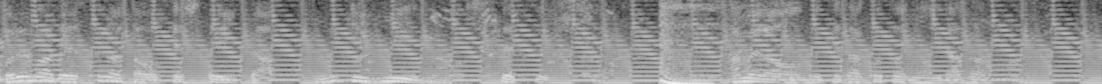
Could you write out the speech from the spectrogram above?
これまで姿を消していた鈴木議員の施設秘書。カメラを向けたことに苛立つ。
